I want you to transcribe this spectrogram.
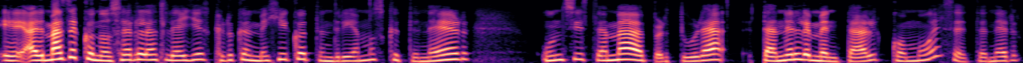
Eh, además de conocer las leyes, creo que en México tendríamos que tener un sistema de apertura tan elemental como ese, tener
